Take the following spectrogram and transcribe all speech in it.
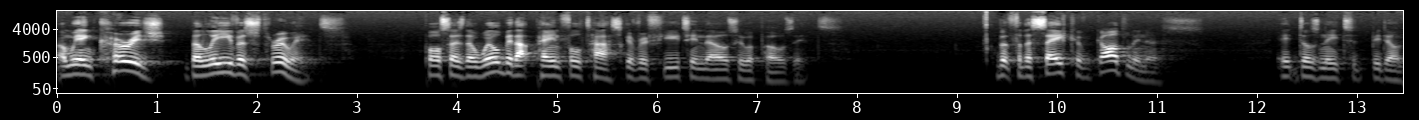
And we encourage believers through it. Paul says there will be that painful task of refuting those who oppose it. But for the sake of godliness, it does need to be done.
